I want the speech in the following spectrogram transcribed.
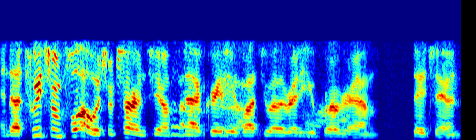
and uh, tweets from Flo, which returns here on the Fanatic Radio you by Radio program. Stay tuned.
